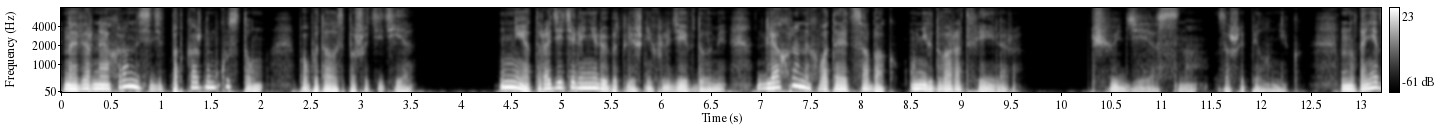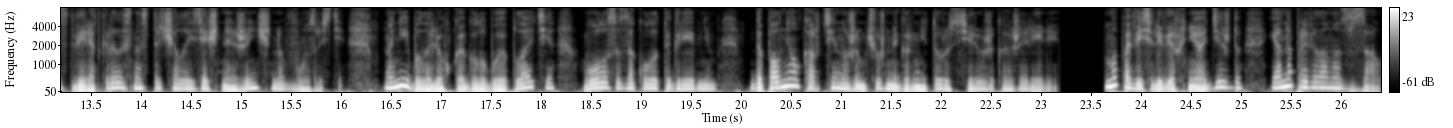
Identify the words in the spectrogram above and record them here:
Наверное, охрана сидит под каждым кустом», — попыталась пошутить я. «Нет, родители не любят лишних людей в доме. Для охраны хватает собак, у них два ротфейлера». «Чудесно!» — зашипел Ник. Наконец дверь открылась, нас встречала изящная женщина в возрасте. На ней было легкое голубое платье, волосы заколоты гребнем, дополнял картину жемчужный гарнитур из сережек и ожерелья. Мы повесили верхнюю одежду, и она провела нас в зал.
